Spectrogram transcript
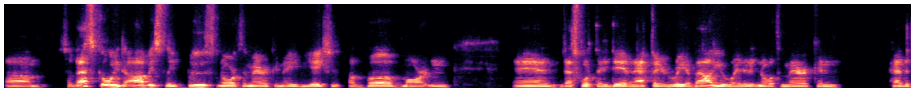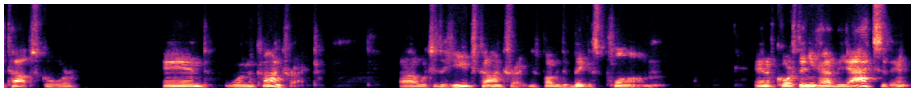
Um, so that's going to obviously boost North American aviation above Martin. And that's what they did. And after they reevaluated it, North American had the top score and won the contract, uh, which is a huge contract. It's probably the biggest plum. And of course, then you have the accident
